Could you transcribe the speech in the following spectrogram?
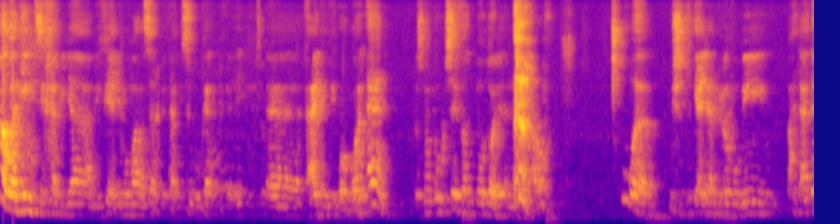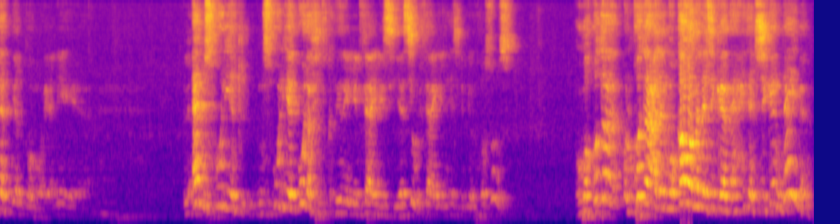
قوانين انتخابية بفعل ممارسات بفعل سلوكات بفعل آه عديد الأمور الآن باش ما نطول شيء في هذا الموضوع لأنه معروف هو وش الإعلام العمومي؟ واحد العدد ديال الأمور يعني الآن مسؤولية المسؤولية الأولى في تقديري للفاعل السياسي والفاعل الحزبي بالخصوص هو قدره القدرة على المقاومة التي كان حيث هذا الشيء كان دائما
